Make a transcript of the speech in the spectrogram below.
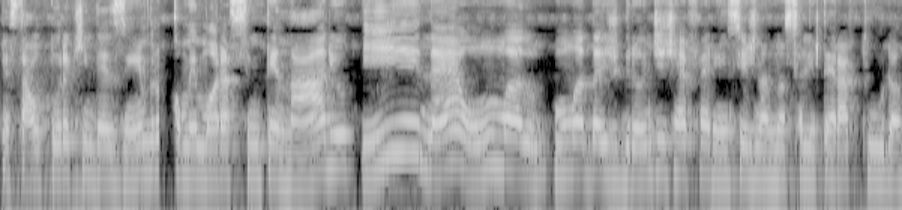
essa autora que em dezembro comemora centenário e, né, uma, uma das grandes referências na nossa literatura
